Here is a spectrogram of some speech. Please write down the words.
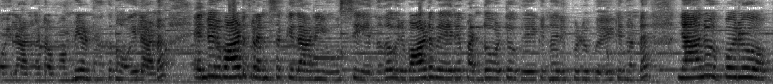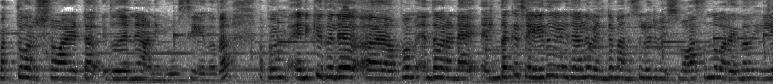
ഓയിലാണ് കേട്ടോ. മമ്മി ഉണ്ടാക്കുന്ന ഓയിലാണ് എന്റെ ഒരുപാട് ഫ്രണ്ട്സ് ഒക്കെ ഇതാണ് യൂസ് ചെയ്യുന്നത്. ഒരുപാട് പേര് പണ്ട് തൊട്ട് ഉപയോഗിക്കുന്നവർ ഇപ്പോഴും ഉപയോഗിക്കുന്നുണ്ട്. ഞാനും ഇപ്പൊ ഒരു പത്ത് വർഷമായിട്ട് ഇത് തന്നെയാണ് യൂസ് ചെയ്യുന്നത്. അപ്പം എനിക്കിതിൽ അപ്പം എന്താ പറയണ്ടേ? എന്തൊക്കെ ചെയ്ത് കഴിഞ്ഞാലും എന്റെ മനസ്സിലൊരു വിശ്വാസം എന്ന് പറയുന്നത് ഈ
